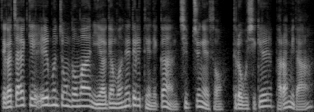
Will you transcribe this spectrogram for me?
제가 짧게 1분 정도만 이야기 한번 해드릴 테니까 집중해서 들어보시길 바랍니다.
